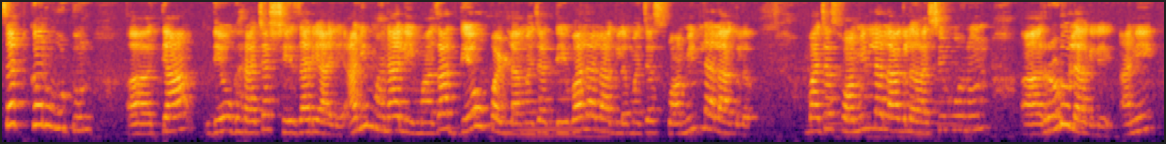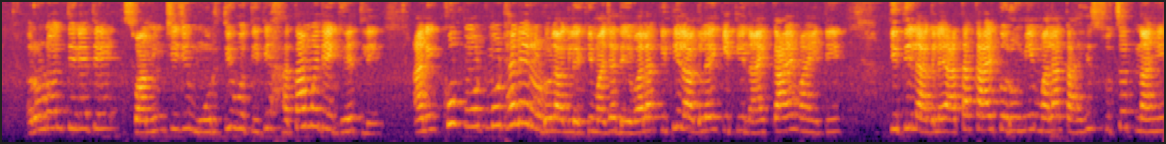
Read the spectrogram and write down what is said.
चटकन उठून त्या देवघराच्या शेजारी आली आणि म्हणाली माझा देव पडला माझ्या देवाला लागलं माझ्या स्वामींना लागलं. माझ्या स्वामींना लागलं असे म्हणून रडू लागले आणि रडून तिने ते स्वामींची जी मूर्ती होती ती हातामध्ये घेतली आणि खूप मोठमोठ्याने रडू लागले की माझ्या देवाला किती लागलंय किती नाही काय माहिती किती लागलंय आता काय करू मी मला काही सुचत नाही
